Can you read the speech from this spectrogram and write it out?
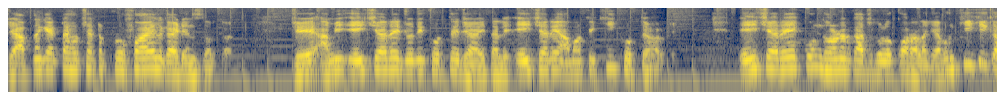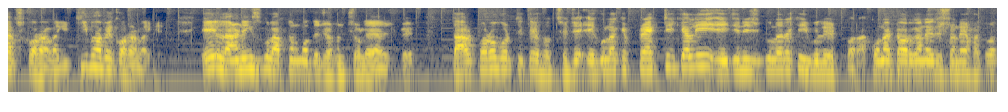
যে আপনাকে একটা হচ্ছে একটা প্রোফাইল গাইডেন্স দরকার। যে আমি এইচআর এ যদি করতে যাই তাহলে এইচআর এ আমাকে কি করতে হবে? এইচআর এ কোন ধরনের কাজগুলো করা লাগে এবং কি কি কাজ করা লাগে? কীভাবে করা লাগে? এই লার্নিংসগুলো আপনার মধ্যে যখন চলে আসবে তার পরবর্তীতে হচ্ছে যে এগুলাকে প্র্যাকটিক্যালি এই জিনিসগুলোকে ইভ্যালুয়েট করা। কোন একটা অর্গানাইজেশনে হয়তো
